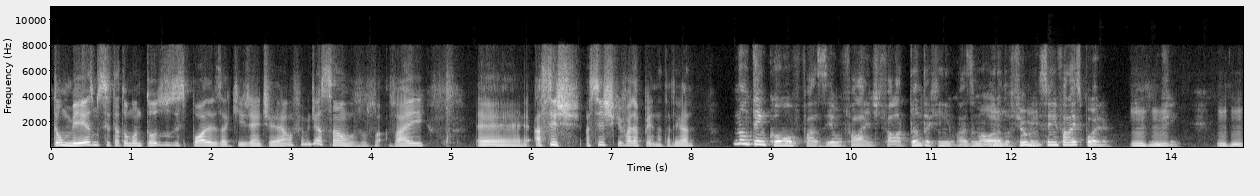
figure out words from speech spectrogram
Então, mesmo se tá tomando todos os spoilers aqui, gente, é um filme de ação. Vai. É, assiste, assiste que vale a pena, tá ligado? Não tem como fazer, falar, a gente falar tanto aqui, quase uma hora uhum. do filme, sem falar spoiler. Uhum. Enfim. Uhum.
